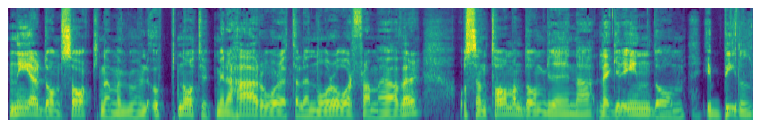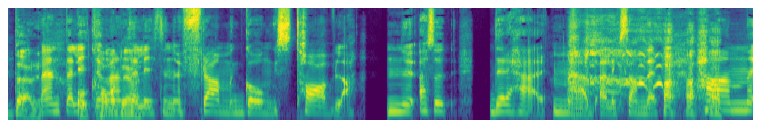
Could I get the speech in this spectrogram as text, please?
ner de sakerna man vill uppnå typ med det här året eller några år framöver. Och sen tar man de grejerna, lägger in dem i bilder. vänta lite, vänta det. lite nu. Framgångstavla. Nu, alltså, det är det här med Alexander. Han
